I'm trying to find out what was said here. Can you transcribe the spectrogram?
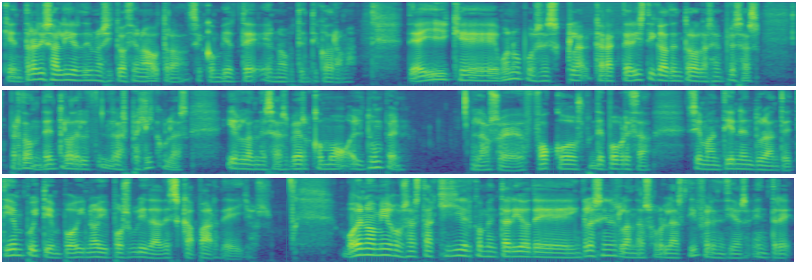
que entrar y salir de una situación a otra se convierte en un auténtico drama. De ahí que, bueno, pues es característica dentro de las empresas, perdón, dentro de las películas irlandesas ver cómo el dumpen los eh, focos de pobreza se mantienen durante tiempo y tiempo y no hay posibilidad de escapar de ellos. Bueno amigos, hasta aquí el comentario de Inglés en Irlanda sobre las diferencias entre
